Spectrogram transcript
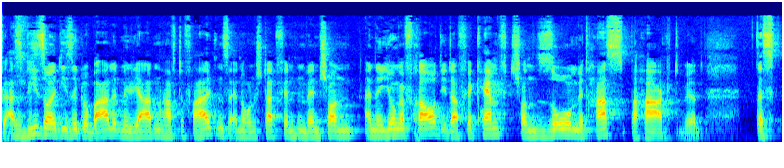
Also wie soll diese globale milliardenhafte Verhaltensänderung stattfinden, wenn schon eine junge Frau, die dafür kämpft, schon so mit Hass behagt wird? Das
